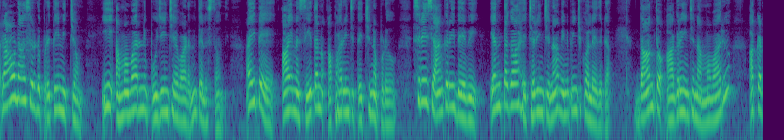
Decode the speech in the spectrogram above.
రావణాసురుడు ప్రతినిత్యం ఈ అమ్మవారిని పూజించేవాడని తెలుస్తోంది. అయితే ఆయన సీతను అపహరించి తెచ్చినప్పుడు శ్రీ శాంకరీదేవి ఎంతగా హెచ్చరించినా వినిపించుకోలేదుట. దాంతో ఆగ్రహించిన అమ్మవారు అక్కడ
